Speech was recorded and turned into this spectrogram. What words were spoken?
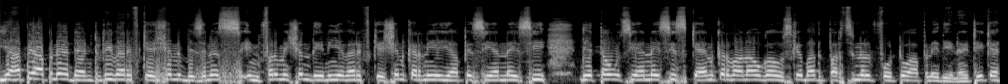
यहाँ पे आपने आइडेंटिटी वेरिफिकेशन, बिज़नेस इन्फॉर्मेशन देनी है, वेरिफिकेशन करनी है, यहाँ पे सी देता हूँ सी स्कैन करवाना होगा, उसके बाद पर्सनल फ़ोटो आपने देना है, ठीक है?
